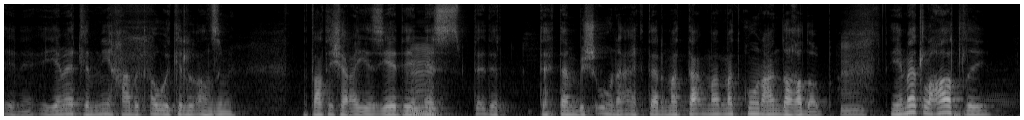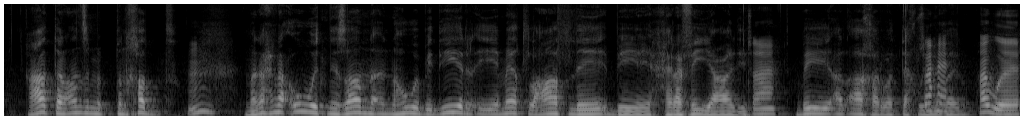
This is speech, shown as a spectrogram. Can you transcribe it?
يعني أيامات المنيحة بتقوي كل الأنظمة. بتعطي شرعية زيادة مم. الناس بتقدر تهتم بشؤونها أكثر ما, تع- ما ما تكون عندها غضب. مم، أيامات العاطلة عادة الأنظمة بتنخض. مم. ما نحن قوة نظامنا إنه هو بيدير الايامات العاطلة بحرفية عالية صحيح. بالآخر والتخوين صحيح. وغيره. هو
